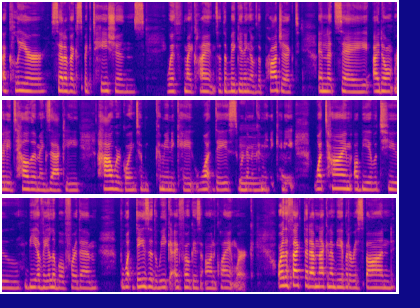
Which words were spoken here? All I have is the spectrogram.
a clear set of expectations with my clients at the beginning of the project. And let's say I don't really tell them exactly how we're going to communicate, what days we're mm. going to communicate, what time I'll be able to be available for them, what days of the week I focus on client work, or the fact that I'm not going to be able to respond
